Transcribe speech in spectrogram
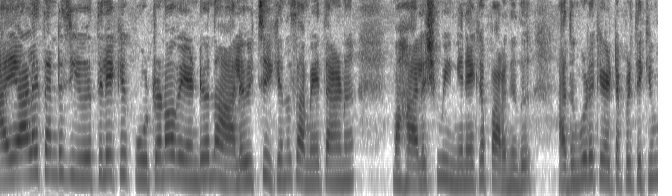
അയാളെ തന്റെ ജീവിതത്തിലേക്ക് കൂട്ടണോ വേണ്ടയോ എന്ന് ആലോചിച്ചിരിക്കുന്ന സമയത്താണ് മഹാലക്ഷ്മി ഇങ്ങനെയൊക്കെ പറഞ്ഞത്. അതും കൂടെ കേട്ടപ്പോഴത്തേക്കും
